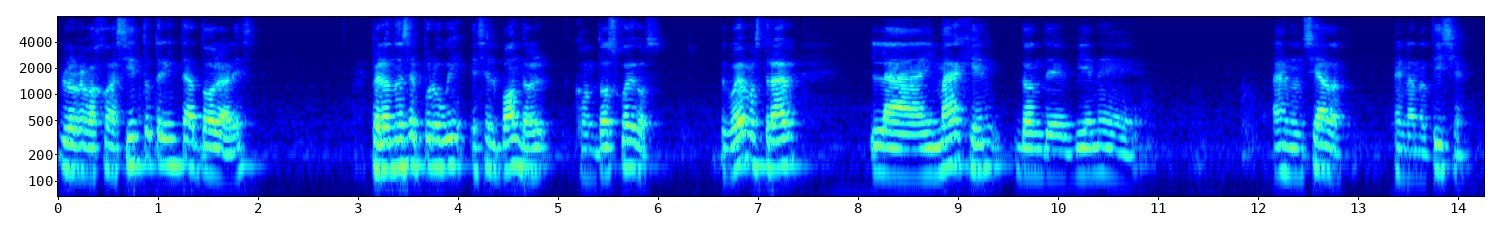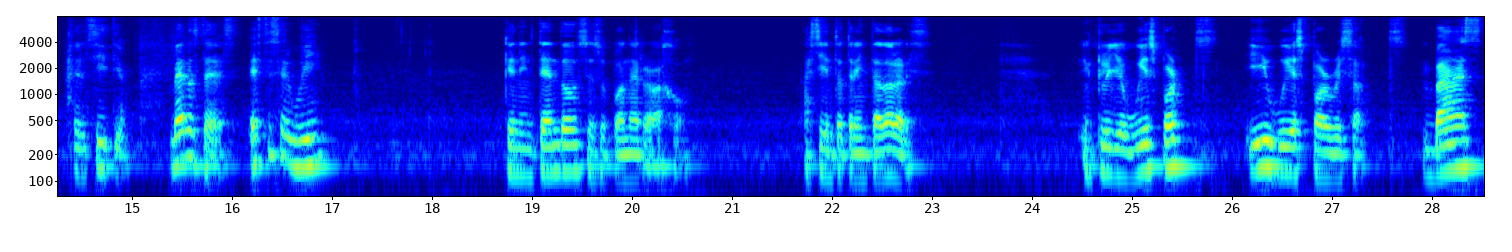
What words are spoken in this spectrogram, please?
lo rebajó a 130 dólares, pero no es el puro Wii, es el bundle con dos juegos. Les voy a mostrar la imagen donde viene anunciado en la noticia, el sitio. Vean ustedes, este es el Wii que Nintendo se supone rebajó a 130 dólares. Incluye Wii Sports y Wii Sport Results, más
